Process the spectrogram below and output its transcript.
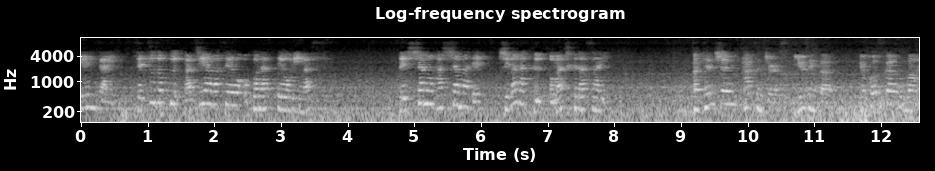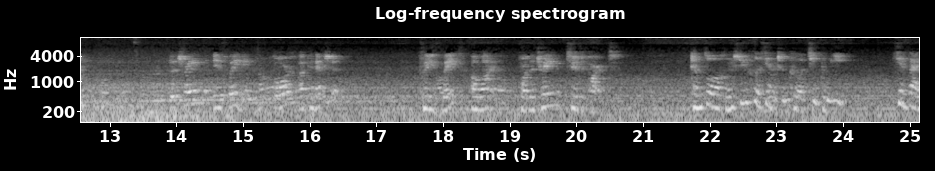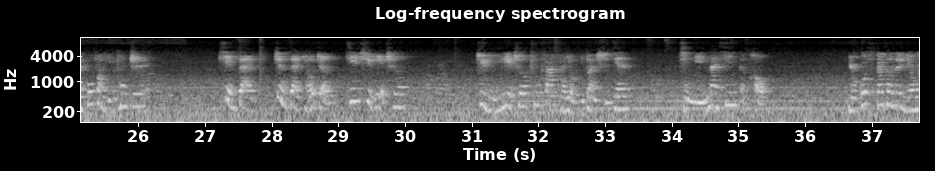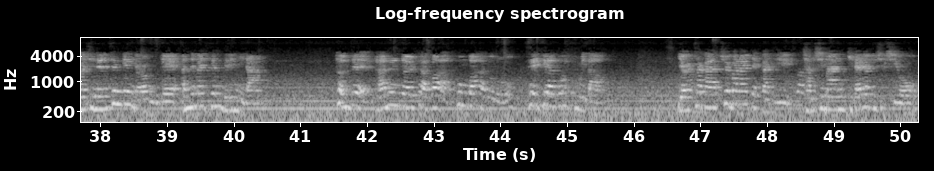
現在接続待ち合わせを行っております列車の発車までしばらくお待ちください Attention passengers using the Yokosuka line. The train is waiting for a connection. Please wait a while for the train to depart. 乘坐横须贺线的乘客请注意，现在播放一个通知，现在正在调整接续列车，距离列车出发还有一段时间，请您耐心等候。 요코스카선을 이용하시는 승객 여러분께 안내 말씀드립니다. 현재 다른 열차가 통과하도록 대기하고 있습니다. 열차가 출발할 때까지 잠시만 기다려 주십시오.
